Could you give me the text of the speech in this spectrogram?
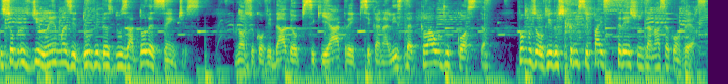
e sobre os dilemas e dúvidas dos adolescentes. Nosso convidado é o psiquiatra e psicanalista Cláudio Costa. Vamos ouvir os principais trechos da nossa conversa.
